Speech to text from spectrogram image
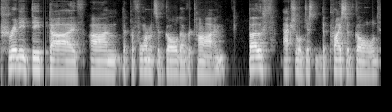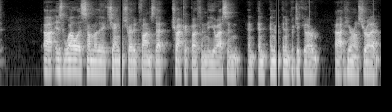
pretty deep dive on the performance of gold over time, both actual just the price of gold, uh, as well as some of the exchange traded funds that track it both in the US and, and, and, and in particular uh, here in Australia.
